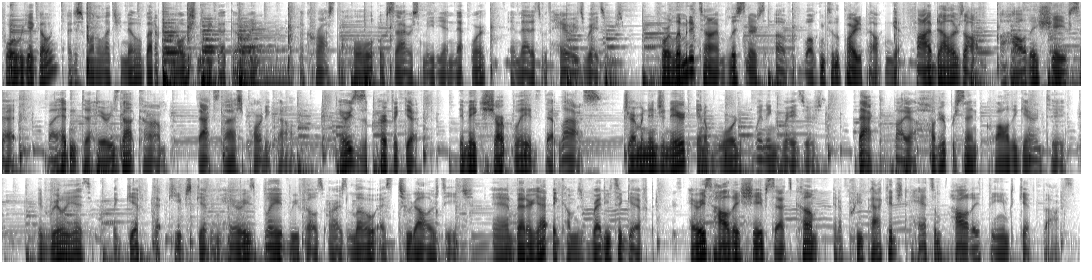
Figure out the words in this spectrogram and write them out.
before we get going, I just want to let you know about a promotion we got going across the whole Osiris Media network, and that is with Harry's Razors. For a limited time, listeners of Welcome to the Party Pal can get $5 off a holiday shave set by heading to harrys.com backslash partypal. Harry's is a perfect gift. They make sharp blades that last, German engineered and award winning razors, backed by a 100% quality guarantee. It really is the gift that keeps giving. Harry's blade refills are as low as $2 each. And better yet, it comes ready to gift. Harry's holiday shave sets come in a prepackaged, handsome holiday themed gift box.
